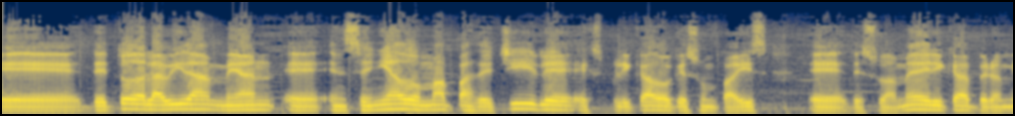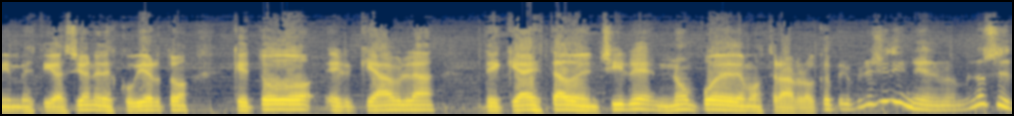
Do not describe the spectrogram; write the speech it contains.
Eh, de toda la vida me han eh, enseñado mapas de Chile, explicado que es un país de Sudamérica, pero en mi investigación he descubierto que todo el que habla de que ha estado en Chile no puede demostrarlo. Que- Pero, yo no se,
